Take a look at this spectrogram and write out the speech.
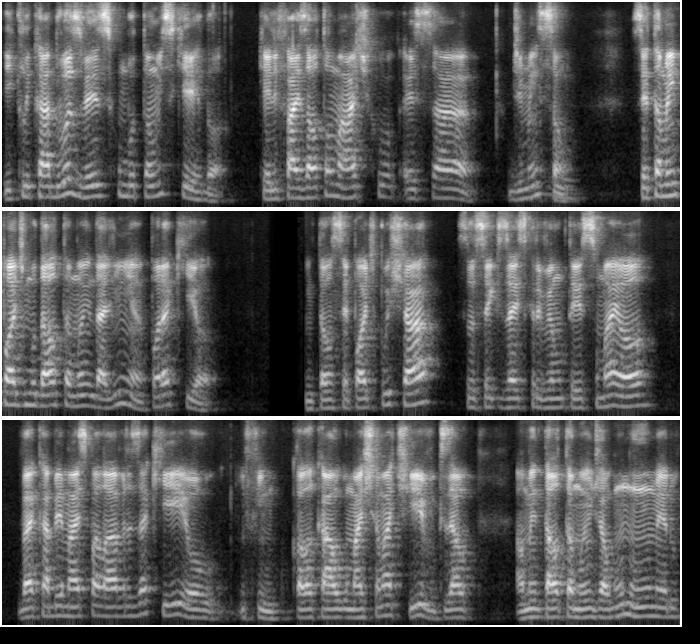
e clicar duas vezes com o botão esquerdo, ó, que ele faz automático essa dimensão. Você também pode mudar o tamanho da linha por aqui, ó. Então, você pode puxar, se você quiser escrever um texto maior, vai caber mais palavras aqui, ou, enfim, colocar algo mais chamativo, quiser aumentar o tamanho de algum número.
